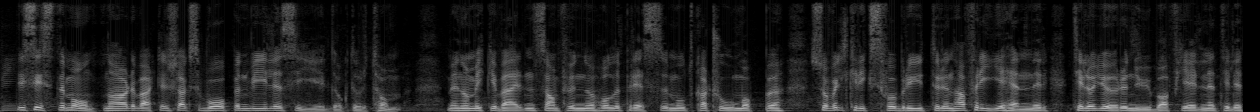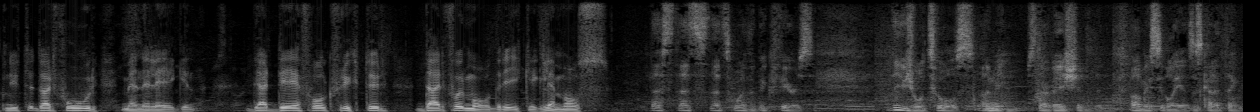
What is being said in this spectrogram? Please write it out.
De siste månedene har det vært en slags våpenhvile, sier dr. Tom. Men om ikke verdenssamfunnet holder presset mot Khartoum oppe, så vil krigsforbryteren ha frie hender til å gjøre Nubafjellene til et nytt Darfur, mener legen. Det er det folk frykter. Derfor må dere ikke glemme oss. That's, that's, that's one of the big fears. The usual I mean, starvation and bombing civilians, this kind of thing.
